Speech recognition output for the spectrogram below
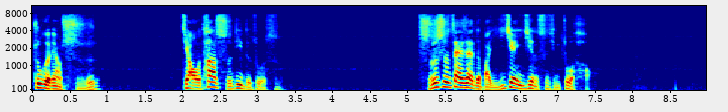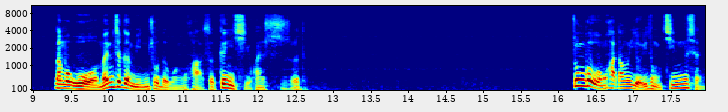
诸葛亮实，脚踏实地的做事。实实在在的把一件一件事情做好，那么我们这个民族的文化是更喜欢实的。中国文化当中有一种精神，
